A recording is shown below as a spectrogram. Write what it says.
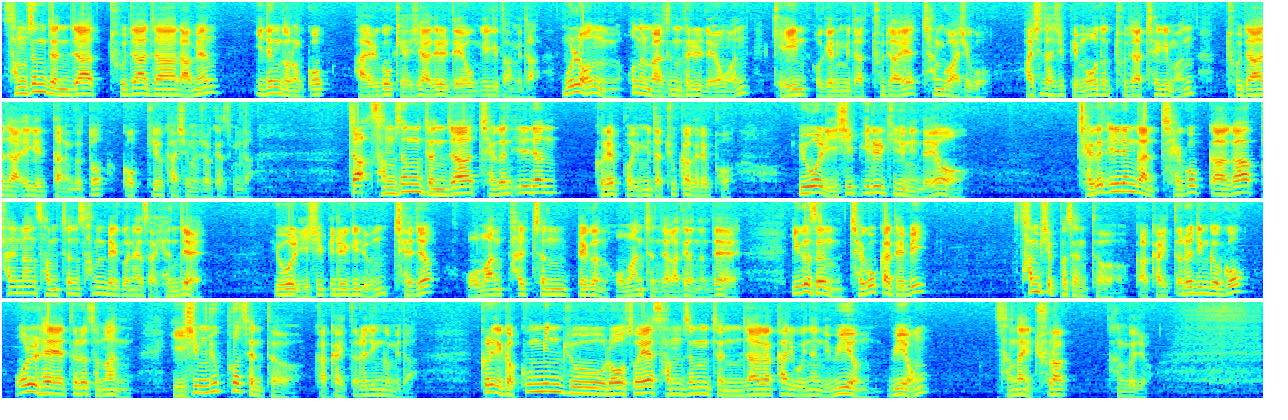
삼성전자 투자자라면 이 정도는 꼭 알고 계셔야 될 내용이기도 합니다. 물론 오늘 말씀드릴 내용은 개인 의견입니다. 투자에 참고하시고 아시다시피 모든 투자 책임은 투자자에게 있다는 것도 꼭 기억하시면 좋겠습니다. 자, 삼성전자 최근 1년 그래프입니다. 주가 그래프. 6월 21일 기준인데요. 최근 1년간 최고가가 83,300원에서 현재 6월 21일 기준 최저 58,100원, 5만 전자가 되었는데 이것은 최고가 대비 30% 가까이 떨어진 거고 올해 들어서만 26% 가까이 떨어진 겁니다. 그러니까 국민주로서의 삼성전자가 가지고 있는 위험, 위용 상당히 추락한 거죠.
